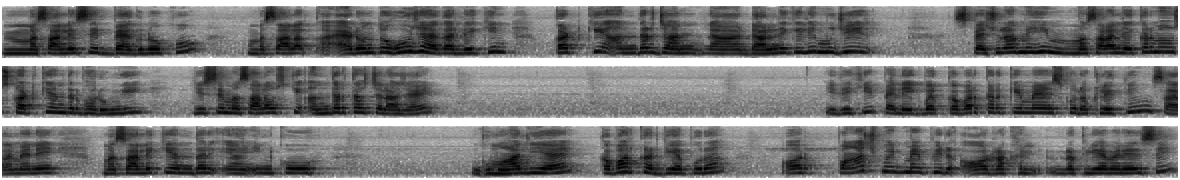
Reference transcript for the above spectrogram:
मसाले से बैगनों को। मसाला ऐड ऑन तो हो जाएगा, लेकिन कट के अंदर जान डालने के लिए मुझे स्पैचुला में ही मसाला लेकर मैं उस कट के अंदर भरूँगी, जिससे मसाला उसके अंदर तक चला जाए। ये देखिए, पहले एक बार कवर करके मैं इसको रख लेती हूँ। सारा मैंने मसाले के अंदर इनको घुमा लिया है कवर कर दिया पूरा, और पाँच मिनट में फिर और रख रख लिया मैंने इसे।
